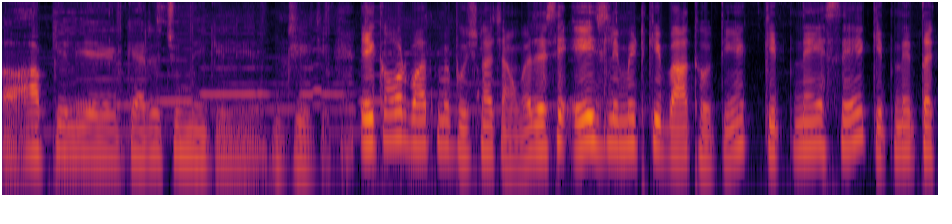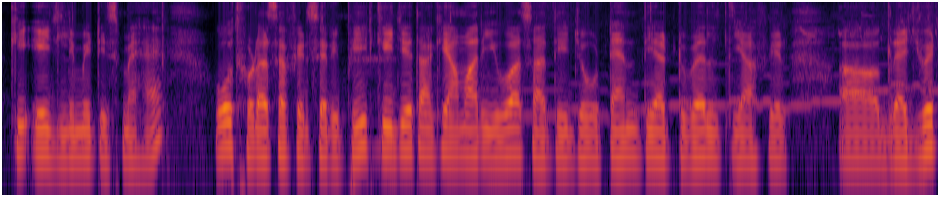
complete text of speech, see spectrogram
आपके लिए कैरियर चुनने के लिए। जी जी। एक और बात मैं पूछना चाहूँगा जैसे एज लिमिट की बात होती है कितने से कितने तक की एज लिमिट इसमें है? वो थोड़ा सा फिर से रिपीट कीजिए ताकि हमारे युवा साथी जो टेंथ या ट्वेल्थ या फिर ग्रेजुएट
